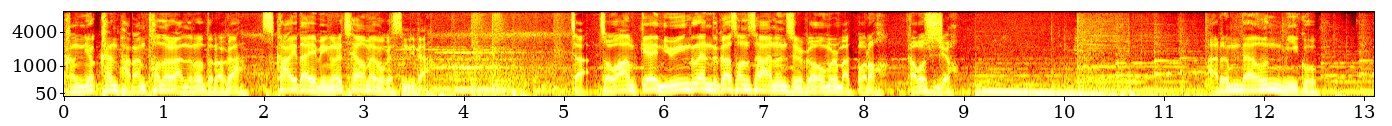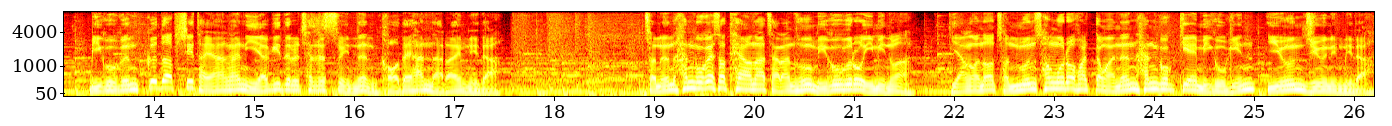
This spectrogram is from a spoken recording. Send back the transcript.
강력한 바람 터널 안으로 들어가 스카이다이빙을 체험해 보겠습니다. 자, 저와 함께 뉴잉글랜드가 선사하는 즐거움을 맛보러 가보시죠. 아름다운 미국. 미국은 끝없이 다양한 이야기들을 찾을 수 있는 거대한 나라입니다. 저는 한국에서 태어나 자란 후 미국으로 이민 와 양언어 전문 성우로 활동하는 한국계 미국인 이윤지훈입니다.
